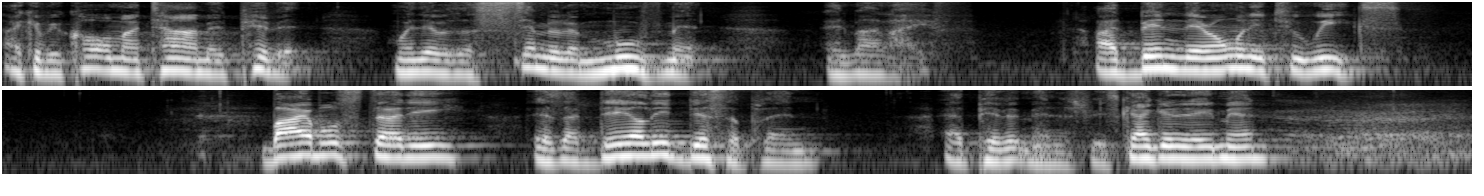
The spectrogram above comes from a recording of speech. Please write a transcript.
I can recall my time at Pivot when there was a similar movement in my life. I'd been there only two weeks, Bible study is a daily discipline at Pivot Ministries. Can I get an amen? amen?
